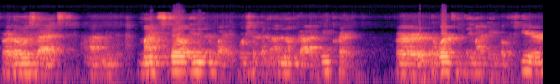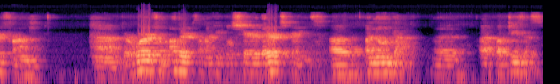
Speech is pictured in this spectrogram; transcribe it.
For those that um, might still in their way worship an unknown God, we pray for the words that they might be able to hear from uh, word from others that might be able to share their experience of a known God, uh, of Jesus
